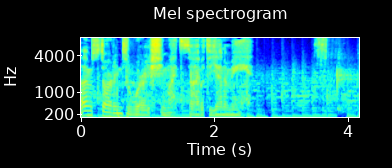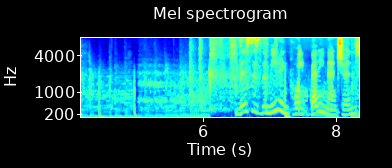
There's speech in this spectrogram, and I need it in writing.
I'm starting to worry she might side with the enemy. This is the meeting point Betty mentioned.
